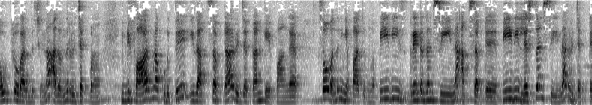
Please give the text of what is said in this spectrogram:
அவுட்ஃப்ளோவா இருந்துச்சுன்னா அதை வந்து ரிஜெக்ட் பண்ணணும். இப்படி ஃபார்முலா கொடுத்து இது அக்செப்டா ரிஜெக்டான்னு கேட்பாங்க. சோ வந்து நீங்க பாத்துக்கோங்க பிவி கிரேட்டர் தென் சின்னா அக்செப்ட் பிவி லெஸ் தென் சின்னா reject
